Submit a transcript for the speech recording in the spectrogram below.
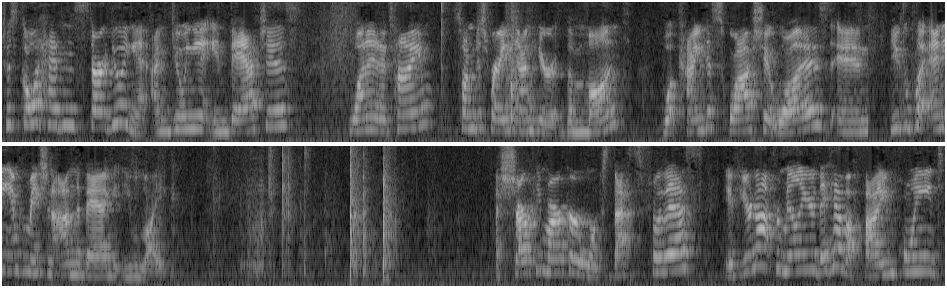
just go ahead and start doing it. I'm doing it in batches, one at a time. So I'm just writing on here the month, what kind of squash it was, and you can put any information on the bag you like. A Sharpie marker works best for this. If you're not familiar, they have a fine point.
